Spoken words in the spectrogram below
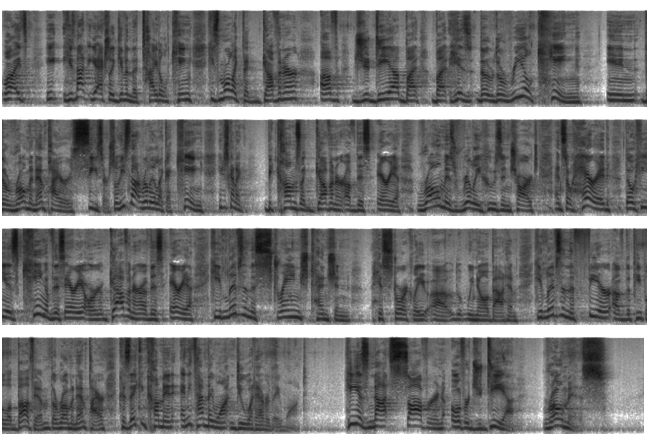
Well, he, he's not actually given the title king. He's more like the governor of Judea, but, but his, the, the real king in the Roman Empire is Caesar. So he's not really like a king. He just kind of becomes a governor of this area. Rome is really who's in charge. And so Herod, though he is king of this area or governor of this area, he lives in this strange tension historically uh, we know about him. He lives in the fear of the people above him, the Roman Empire, because they can come in anytime they want and do whatever they want. He is not sovereign over Judea, Rome is.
